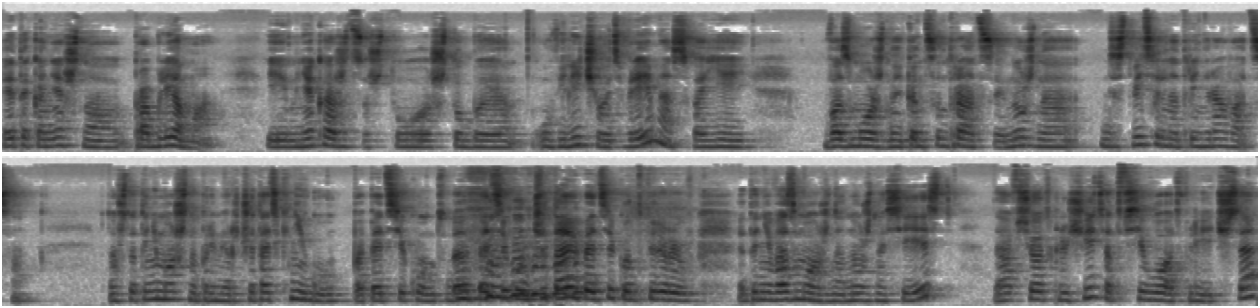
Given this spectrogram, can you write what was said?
Это, конечно, проблема. И мне кажется, что чтобы увеличивать время своей возможной концентрации, нужно действительно тренироваться. Потому что ты не можешь, например, читать книгу по 5 секунд, да, 5 секунд читаю, 5 секунд перерыв. Это невозможно. Нужно сесть, да, все отключить, от всего отвлечься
